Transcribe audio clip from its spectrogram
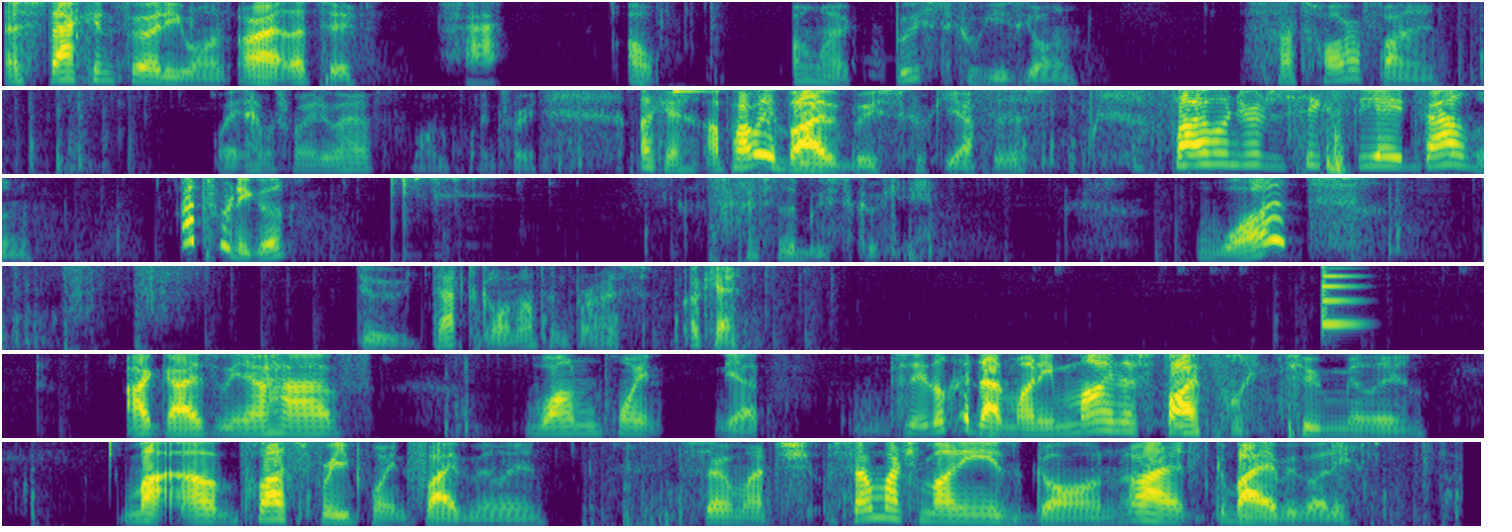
A stack and 31. Alright, let's see. Oh. Oh my, booster cookie's gone. That's horrifying. Wait, how much money do I have? 1.3. Okay, I'll probably buy a booster cookie after this. 568,000. That's pretty good. How much is a booster cookie? What? Dude, that's gone up in price. Okay. Alright, guys, we now have one point. Yeah. See, look at that money. Minus 5.2 million. My, um, plus 3.5 million. So much, so much money is gone. Alright, goodbye, everybody.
